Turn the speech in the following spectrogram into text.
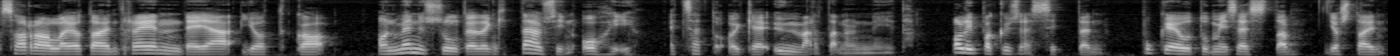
saralla jotain trendejä, jotka on mennyt sulta jotenkin täysin ohi, että sä et ole oikein ymmärtänyt niitä? Olipa kyse sitten pukeutumisesta, jostain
